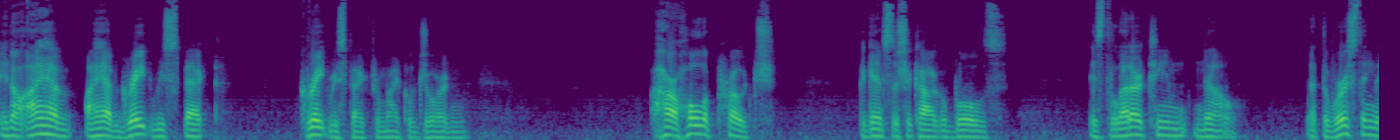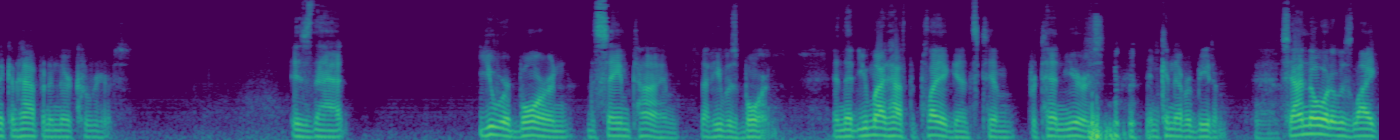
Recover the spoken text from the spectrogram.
You know, I have I have great respect, great respect for Michael Jordan. Our whole approach against the Chicago Bulls is to let our team know that the worst thing that can happen in their careers is that you were born the same time that he was born and that you might have to play against him for 10 years and can never beat him. See, I know what it was like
